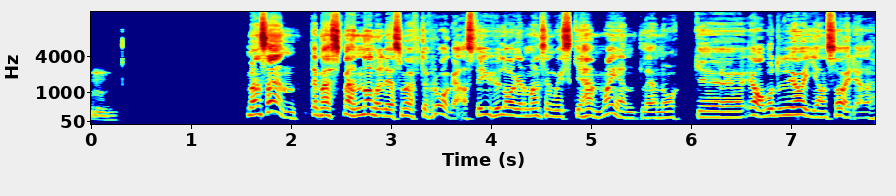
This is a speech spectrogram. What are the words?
Mm. Men sen, det mest spännande och det som efterfrågas, det är ju hur lagar man sin whisky hemma egentligen? Och eh, ja, vad du gör igen sa ju det.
